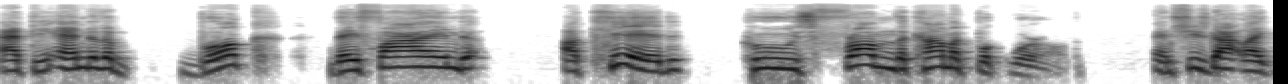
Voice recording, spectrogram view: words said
at the end of the book, they find a kid who's from the comic book world and she's got like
